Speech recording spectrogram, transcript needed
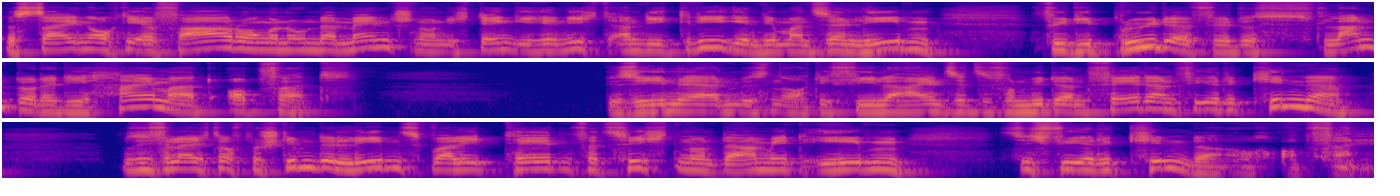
Das zeigen auch die Erfahrungen unter Menschen und ich denke hier nicht an die Kriege, in denen man sein Leben für die Brüder, für das Land oder die Heimat opfert. Gesehen werden müssen auch die vielen Einsätze von Müttern und Vätern für ihre Kinder, wo sie vielleicht auf bestimmte Lebensqualitäten verzichten und damit eben sich für ihre Kinder auch opfern.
